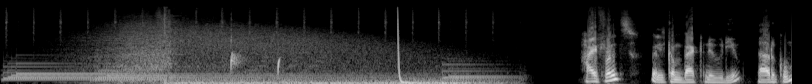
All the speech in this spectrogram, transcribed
Hi friends welcome back new video എല്ലാവർക്കും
